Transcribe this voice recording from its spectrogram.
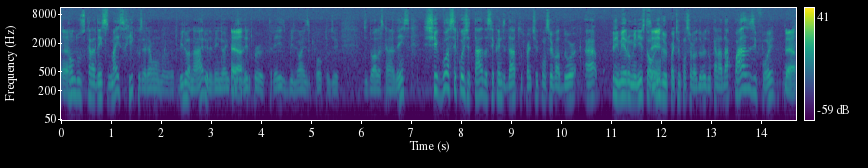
é. um dos canadenses mais ricos, ele é um bilionário, ele vendeu a empresa dele por 3 bilhões e pouco de de dólares canadenses, chegou a ser cogitado a ser candidato do Partido Conservador a primeiro-ministro, ao líder do Partido Conservador do Canadá, quase foi. É,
